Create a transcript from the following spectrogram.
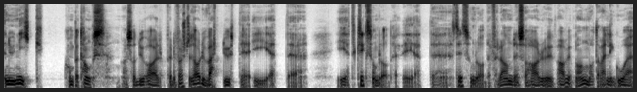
en unik kompetanse. Altså har, for det første så har du vært ute i et, i et krigsområde, i et stridsområde. For det andre så har, har vi på mange måter veldig gode,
